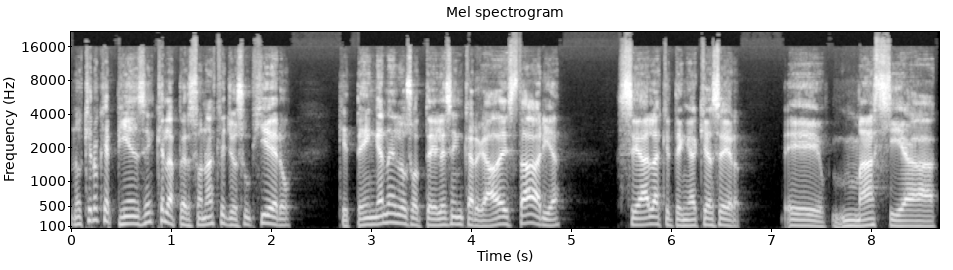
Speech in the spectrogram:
no quiero que piensen que la persona que yo sugiero que tengan en los hoteles encargada de esta área sea la que tenga que hacer eh, magia,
